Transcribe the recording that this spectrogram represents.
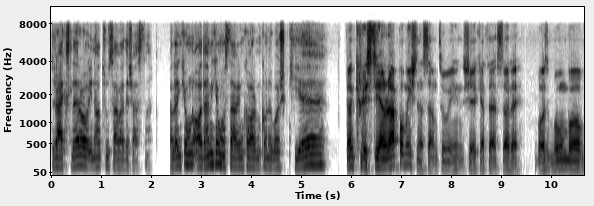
درکسلر و اینا تو سبدش هستن. حالا اینکه اون آدمی که مستقیم کار می‌کنه باش کیه؟ من کریستیان رپ رو می‌شناسم تو این شرکت هست. داره باز با اون با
